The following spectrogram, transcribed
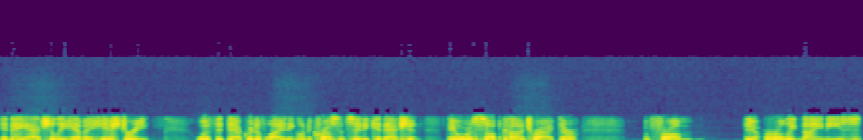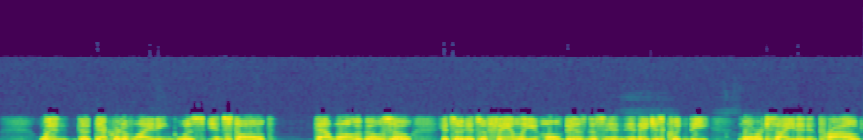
and they actually have a history with the decorative lighting on the Crescent City connection. They were a subcontractor from the early 90s when the decorative lighting was installed that long ago. So it's a it's a family owned business and, and they just couldn't be more excited and proud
